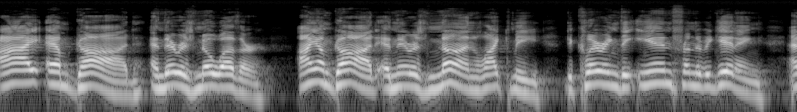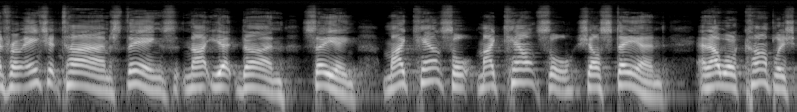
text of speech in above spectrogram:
I am God, and there is no other. I am God, and there is none like me, declaring the end from the beginning, and from ancient times things not yet done, saying, My counsel, my counsel shall stand, and I will accomplish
